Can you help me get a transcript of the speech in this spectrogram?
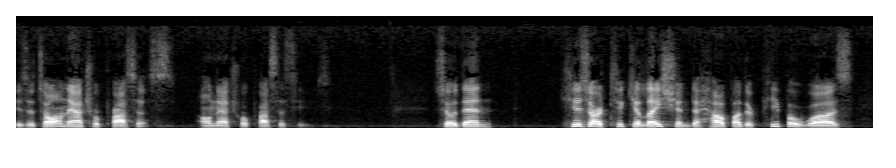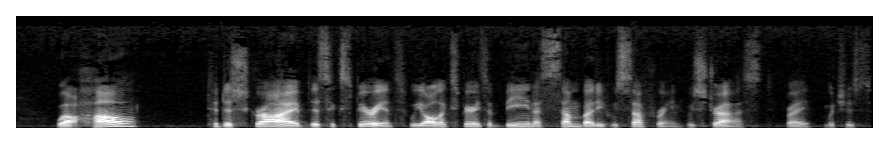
is it's all natural process, all natural processes. So then his articulation to help other people was, well, how to describe this experience we all experience of being a somebody who's suffering, who's stressed, right? Which is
